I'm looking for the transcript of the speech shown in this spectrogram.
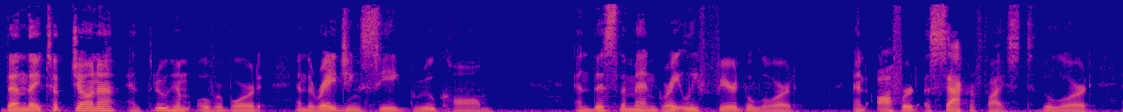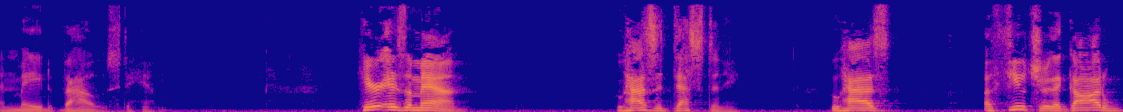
Then they took Jonah and threw him overboard, and the raging sea grew calm. And this the men greatly feared the Lord and offered a sacrifice to the Lord and made vows to him. Here is a man who has a destiny, who has a future that God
